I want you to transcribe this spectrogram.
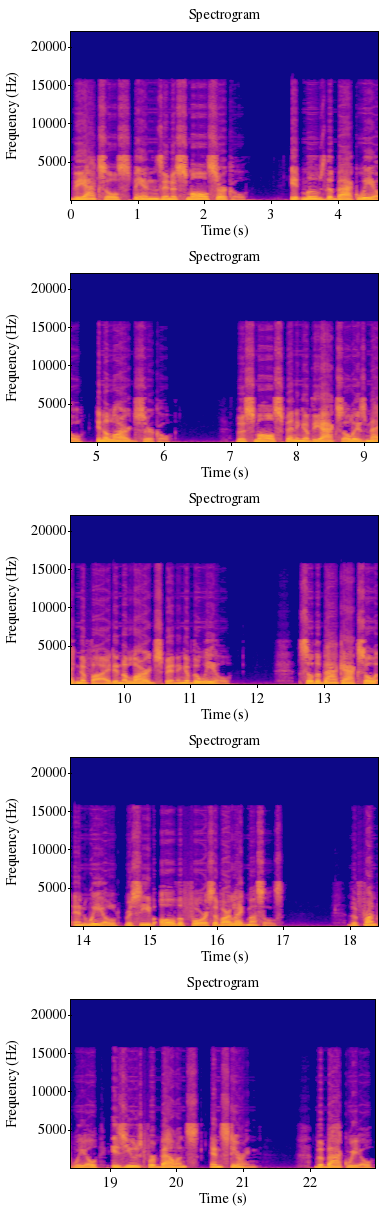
The axle spins in a small circle. It moves the back wheel in a large circle. The small spinning of the axle is magnified in the large spinning of the wheel. So the back axle and wheel receive all the force of our leg muscles. The front wheel is used for balance and steering. The back wheel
